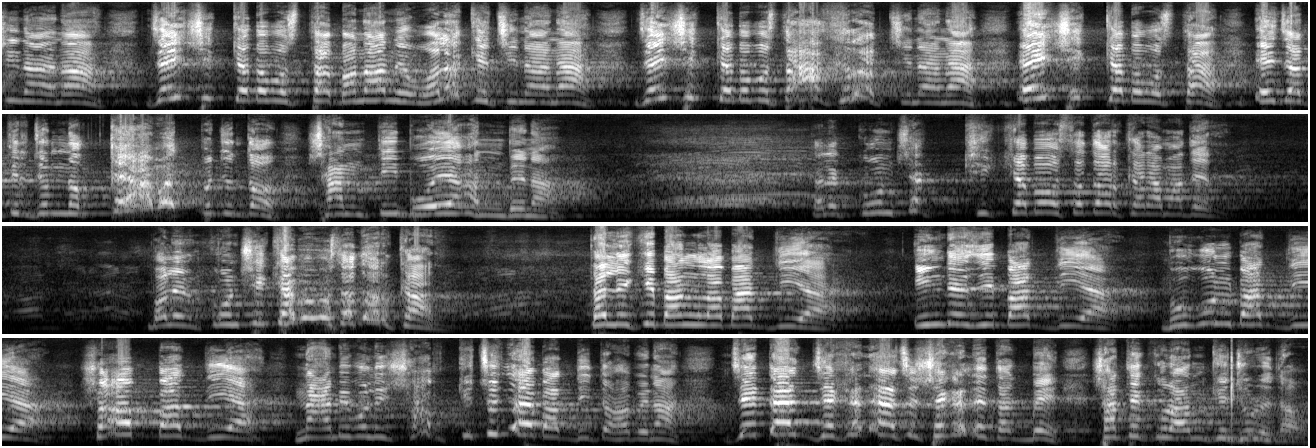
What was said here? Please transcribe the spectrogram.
চিনায় না, যেই শিক্ষা ব্যবস্থা বানানে ওয়ালাকে চিনায় না, যেই শিক্ষা ব্যবস্থা আখরাত চিনায় না, এই শিক্ষা ব্যবস্থা এই জাতির জন্য কেয়ামত পর্যন্ত শান্তি বয়ে আনবে না। তাহলে কোন শিক্ষা ব্যবস্থা দরকার আমাদের? বলেন কোন শিক্ষা ব্যবস্থা দরকার? তাহলে কি বাংলা বাদ দিয়া ইংরেজি বাদ দিয়া, ভূগোল বাদ দিয়া, সব বাদ দিয়া, না আমি বলি সব কিছু যায় বাদ দিতে হবে না। যেটা যেখানে আছে সেখানে থাকবে, সাথে কোরআনকে জুড়ে দাও।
